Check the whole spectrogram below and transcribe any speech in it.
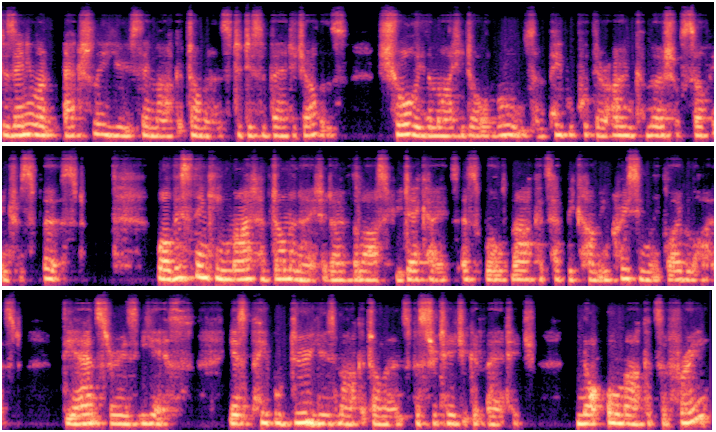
does anyone actually use their market dominance to disadvantage others? Surely the mighty dollar rules and people put their own commercial self-interest first. While this thinking might have dominated over the last few decades as world markets have become increasingly globalized, the answer is yes. Yes, people do use market dominance for strategic advantage. Not all markets are free,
